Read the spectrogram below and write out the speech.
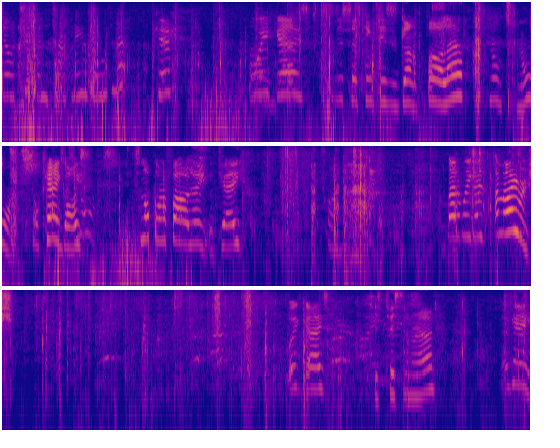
do a trick on trampoline, wasn't it? Okay. Wait, guys. Just I think this is gonna fall out. No, it's not. Okay, guys. It's not gonna fall out, okay? By the way, guys, I'm Irish. Wait, guys. Just twisting around. Okay.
